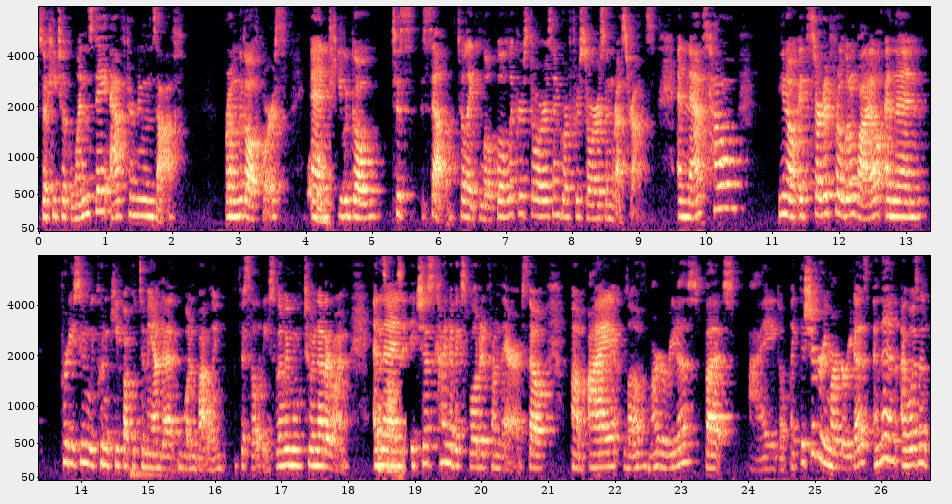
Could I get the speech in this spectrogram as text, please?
So he took Wednesday afternoons off from the golf course and he would go to sell to like local liquor stores and grocery stores and restaurants. And that's how you know it started for a little while and then pretty soon we couldn't keep up with demand at one bottling facility. So then we moved to another one. And That's then awesome. it just kind of exploded from there. So um, i love margaritas but i don't like the sugary margaritas. And then i wasn't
